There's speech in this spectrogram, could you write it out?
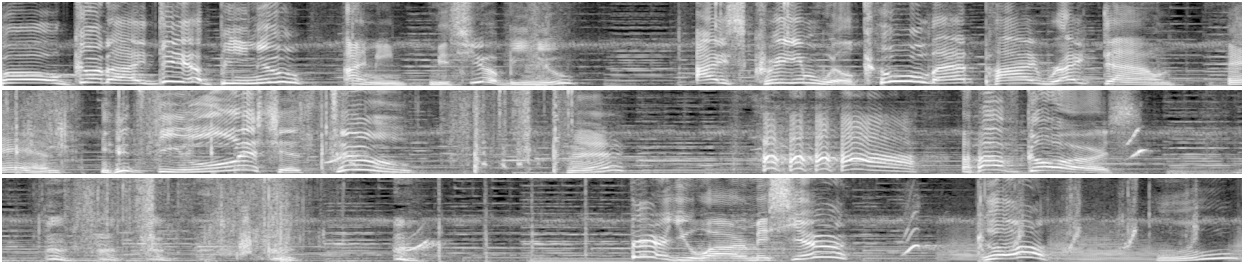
Oh, good idea, Binoo. I mean, Monsieur Binoo. Ice cream will cool that pie right down. And it's delicious, too. Huh? Of course. there you are, monsieur. Oh. Ooh.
